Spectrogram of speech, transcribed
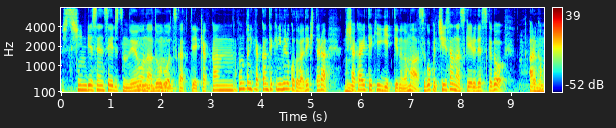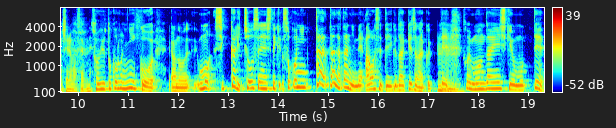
心理先生術のような道具を使って客観本当に客観的に見ることができたら社会的意義っていうのがまあすごく小さなスケールですけどあるかもしれませんね、うん、そういうところにこうあのもうしっかり挑戦してそこにただ単にね合わせていくだけじゃなくって、うん、そういう問題意識を持って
